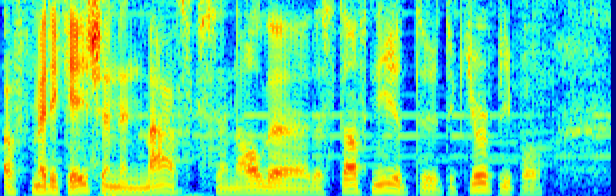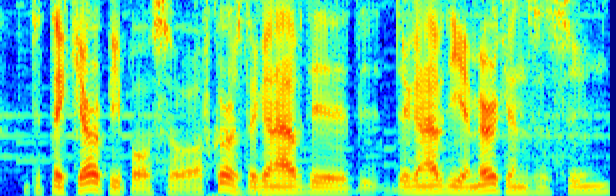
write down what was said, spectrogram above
of medication and masks and all the the stuff needed to to cure people to take care of people. So of course they're gonna have the, the they're gonna have the Americans soon,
